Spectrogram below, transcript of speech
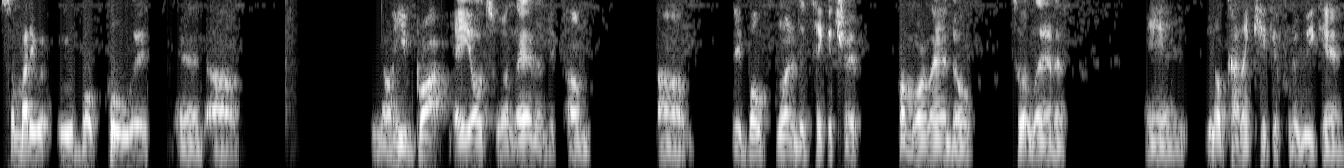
Somebody we were both cool with, and um, you know, he brought Ayo to Atlanta to come um, they both wanted to take a trip from Orlando to Atlanta and, you know, kind of kick it for the weekend.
